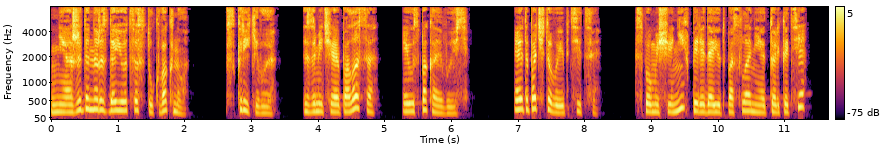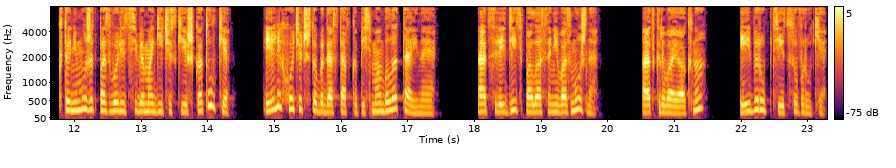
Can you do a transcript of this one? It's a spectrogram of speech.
Неожиданно раздается стук в окно. Вскрикиваю. Замечаю Паласа, и успокаиваюсь. Это почтовые птицы. С помощью них передают послания только те, кто не может позволить себе магические шкатулки или хочет, чтобы доставка письма была тайная. Отследить Паласа невозможно. Открываю окно и беру птицу в руки.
